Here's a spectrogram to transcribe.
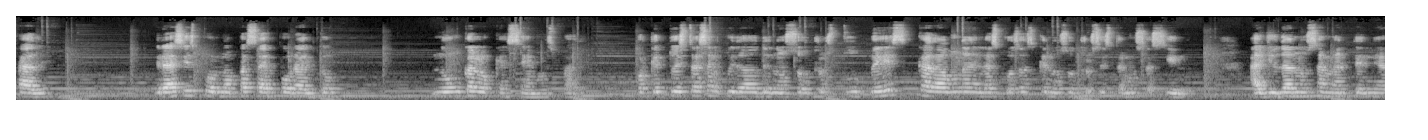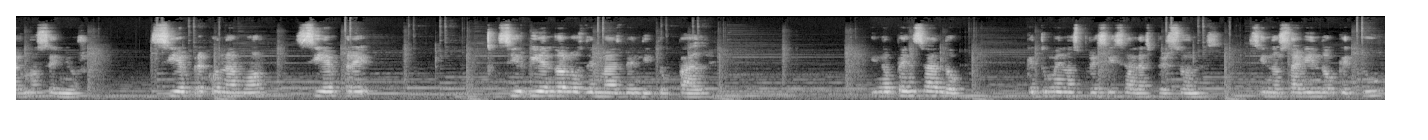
Padre, gracias por no pasar por alto nunca lo que hacemos, Padre porque tú estás al cuidado de nosotros, tú ves cada una de las cosas que nosotros estamos haciendo. Ayúdanos a mantenernos, Señor, siempre con amor, siempre sirviendo a los demás, bendito Padre. Y no pensando que tú menosprecias a las personas, sino sabiendo que tú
